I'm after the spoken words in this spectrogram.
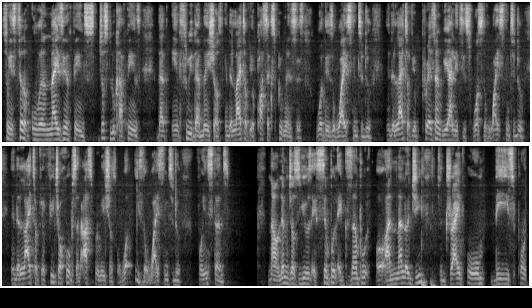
So instead of overanalyzing things, just look at things that in three dimensions. In the light of your past experiences, what is the wise thing to do? In the light of your present realities, what's the wise thing to do? In the light of your future hopes and aspirations, what is the wise thing to do? For instance now, let me just use a simple example or analogy to drive home these points.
